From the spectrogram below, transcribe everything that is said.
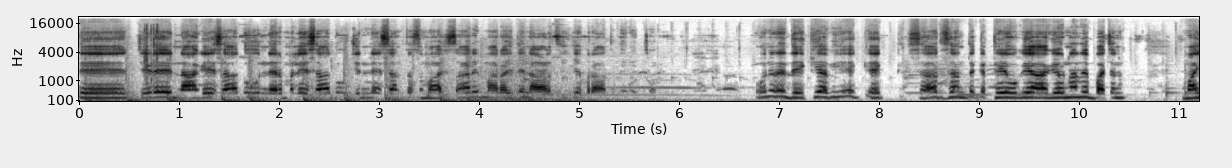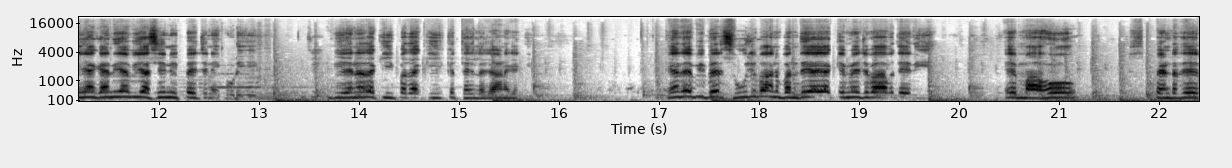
ਤੇ ਜਿਹੜੇ ਨਾਗੇ ਸਾਧੂ ਨਿਰਮਲੇ ਸਾਧੂ ਜਿੰਨੇ ਸੰਤ ਸਮਾਜ ਸਾਰੇ ਮਹਾਰਾਜ ਦੇ ਨਾਲ ਸੀਗੇ ਬਰਾਤ ਦੇ ਵਿੱਚ। ਉਹਨਾਂ ਨੇ ਦੇਖਿਆ ਵੀ ਇਹ ਇੱਕ ਸਾਧ ਸੰਤ ਇਕੱਠੇ ਹੋ ਕੇ ਆ ਗਏ ਉਹਨਾਂ ਦੇ ਬਚਨ ਮਾਈਆਂ ਕਹਿੰਦੀਆਂ ਵੀ ਅਸੀਂ ਨਹੀਂ ਭੇਜਣੀ ਕੁੜੀ। ਜੀ। ਵੀ ਇਹਨਾਂ ਦਾ ਕੀ ਪਤਾ ਕੀ ਕਿੱਥੇ ਲੈ ਜਾਣਗੇ ਕੀ। ਕਹਿੰਦੇ ਵੀ ਫਿਰ ਸੂਝਵਾਨ ਬੰਦੇ ਆ ਜਾਂ ਕਿਵੇਂ ਜਵਾਬ ਦੇ ਦਈਏ? ਇਹ ਮਾਹੋ ਪਿੰਡ ਦੇ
